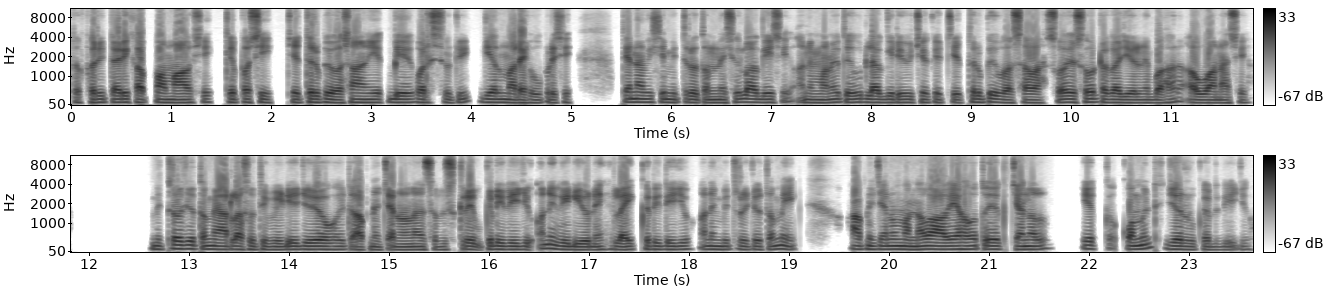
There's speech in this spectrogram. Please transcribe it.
તો ફરી તારીખ આપવામાં આવશે કે પછી ચેતરભાઈ વસાવાને એક બે વર્ષ સુધી જેલમાં રહેવું પડશે? તેના વિશે મિત્રો, તમને શું લાગે છે? અને મને તો એવું લાગી રહ્યું છે કે ચેતરભાઈ વસાવા સોએ સો ટકા જેલની બહાર આવવાના છે. મિત્રો, જો તમે આટલા સુધી વીડિયો જોયો હોય તો આપણે ચેનલને સબસ્ક્રાઈબ કરી દેજો અને વિડીયોને લાઇક કરી દેજો. અને મિત્રો, જો તમે આપણી ચેનલમાં નવા આવ્યા હો તો એક ચેનલ, એક કોમેન્ટ જરૂર કરી દેજો.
